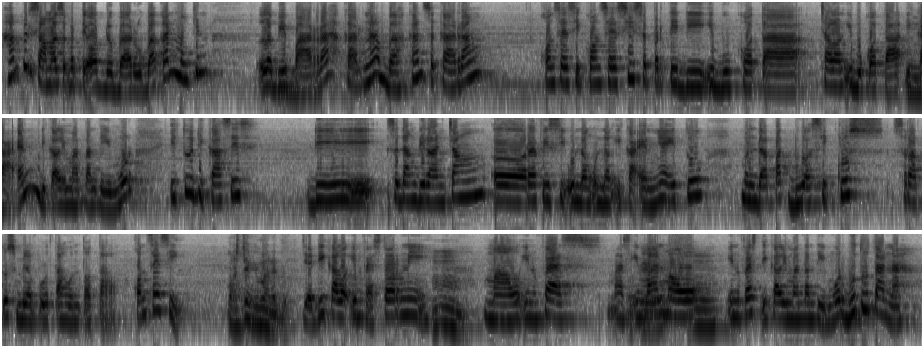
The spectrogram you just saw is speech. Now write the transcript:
hampir sama seperti Orde Baru, bahkan mungkin lebih parah karena bahkan sekarang konsesi-konsesi seperti di ibu kota calon ibu kota IKN hmm. di Kalimantan Timur itu dikasih di sedang dirancang uh, revisi undang-undang IKN-nya itu mendapat dua siklus 190 tahun total konsesi. Maksudnya gimana tuh? Jadi kalau investor nih hmm. mau invest, Mas okay. Iman mau hmm. invest di Kalimantan Timur butuh tanah.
